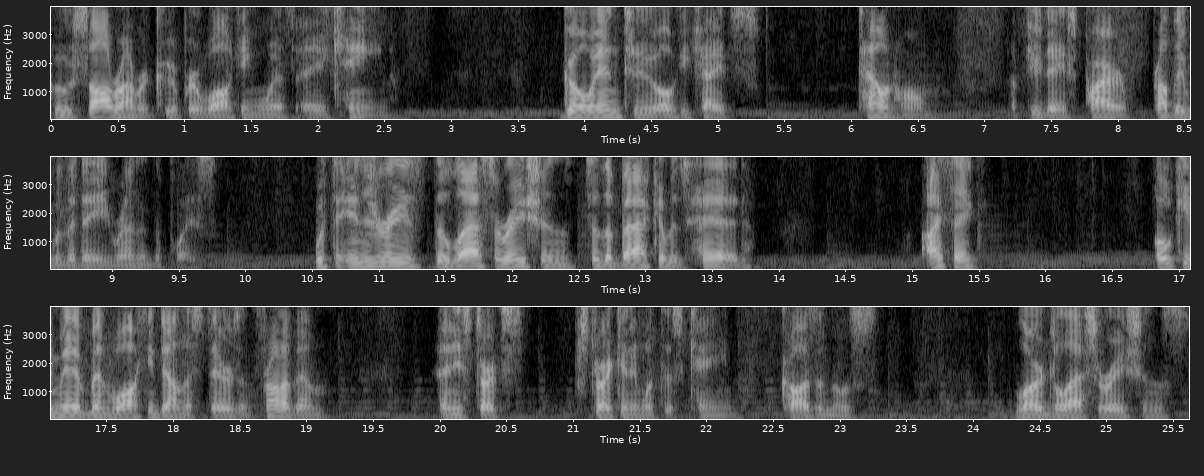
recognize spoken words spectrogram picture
who saw Robert Cooper walking with a cane go into Oakey Kite's townhome a few days prior, probably with the day he rented the place. With the injuries, the lacerations to the back of his head, I think Oakey may have been walking down the stairs in front of him and he starts striking him with this cane, causing those large lacerations.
